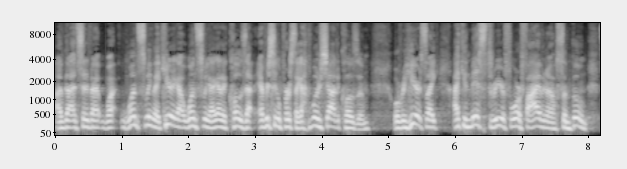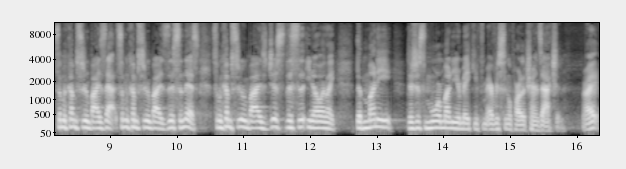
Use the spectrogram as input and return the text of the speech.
I've got, instead of one swing, like here, I got one swing, I got to close out every single person. I got one shot to close them. Over here, it's like, I can miss three or four or five, and all of boom, someone comes through and buys that. Someone comes through and buys this and this. Someone comes through and buys just this, you know, and like the money, there's just more money you're making from every single part of the transaction, right?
